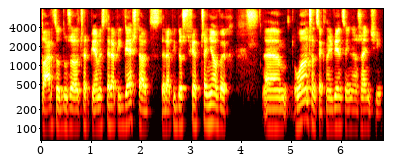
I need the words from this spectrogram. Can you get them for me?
Bardzo dużo czerpiemy z terapii gestalt, z terapii doświadczeniowych, łącząc jak najwięcej narzędzi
